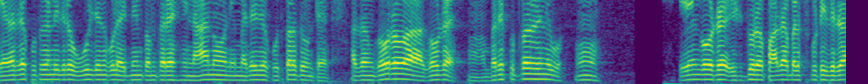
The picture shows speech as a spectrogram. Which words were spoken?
ಯಾರಾದ್ರೂ ಕುತ್ಕೊಂಡಿದ್ರೆ ಊರ್ ಜನಗಳು ಎದ್ದು ನಿಂತ್ಕೊಂತಾರೆ ನಾನು ನಿಮ್ಮ ಮದುವೆಗೆ ಕುತ್ಕೊಳ್ಳೋದು ಉಂಟೆ. ಅದೊಂದು ಗೌರವ, ಗೌಡ್ರೆ. ಬರೀ ಕುತ್ಕೊಳ್ಳಿ ನೀವು. ಹ್ಞೂ. ಏನ್ ಗೌಡ್ರೆ, ಇಷ್ಟು ದೂರ ಪಾದ ಬೆಳೆಸ್ಬಿಟ್ಟಿದ್ದೀರಾ?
